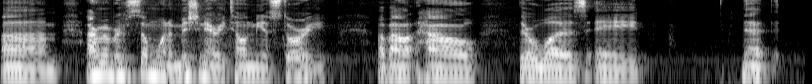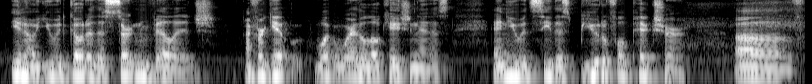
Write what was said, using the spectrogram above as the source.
Um, I remember someone, a missionary, telling me a story about how there was a that you know you would go to this certain village. I forget what where the location is, and you would see this beautiful picture of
